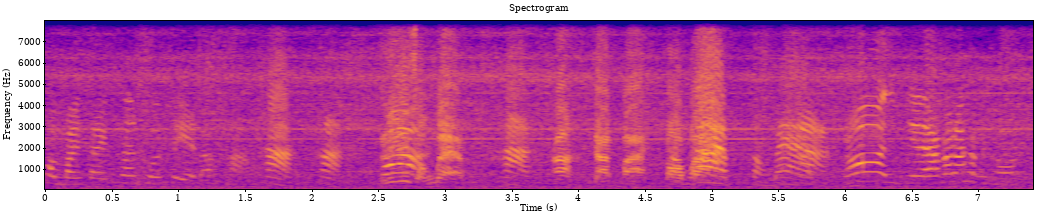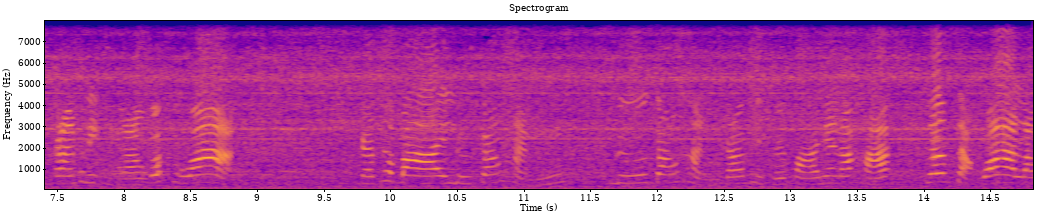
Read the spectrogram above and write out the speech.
combined cycle process อะค่ะ ค่ะ ค่ะมันมีสองแบบค่ะอะจัดไปต่อไปแบบสองแบค่ะบ ก็จริงๆแล้วก็เราทำเป็นของการผลิตของเราก็คือว่าสบายหรือกังหัน หรือกังหันการผลิตไฟฟ้าเนี่ยนะคะ เริ่มจากว่าเรา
